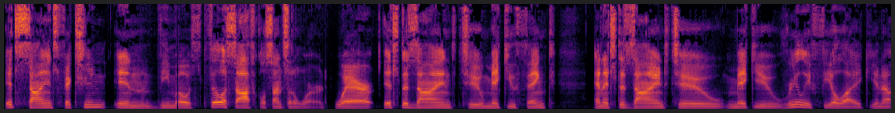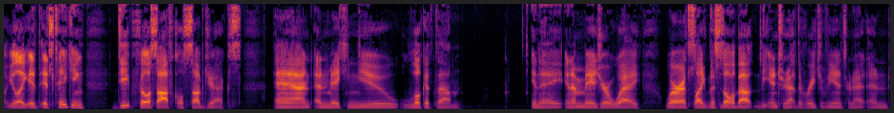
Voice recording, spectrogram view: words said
it's science fiction in the most philosophical sense of the word, where it's designed to make you think and it's designed to make you really feel like you know you like it, it's taking deep philosophical subjects and and making you look at them in a in a major way where it's like this is all about the internet the reach of the internet and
